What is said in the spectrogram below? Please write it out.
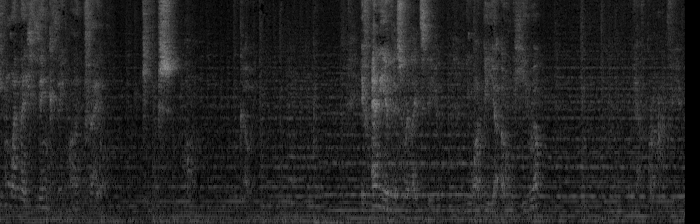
even when they think they might fail, keeps on going. If any of this relates to you, you want to be your own hero, we have a program for you.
